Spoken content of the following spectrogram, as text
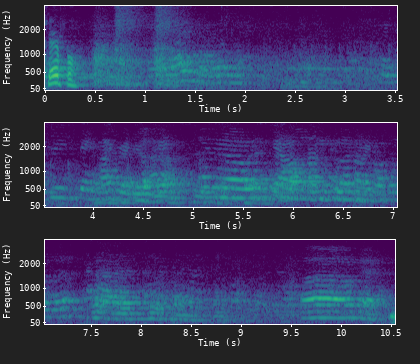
Careful. Uh, okay.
